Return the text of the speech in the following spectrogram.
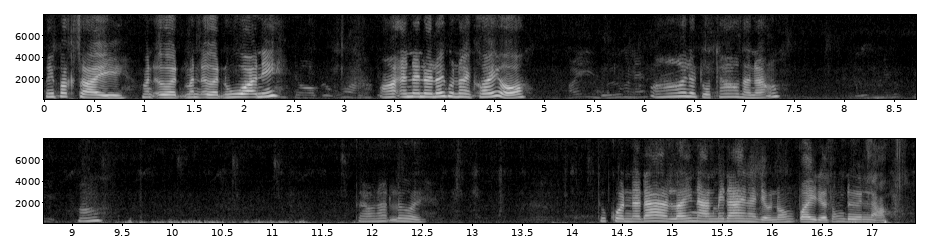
ไม่พักใส่มันเอิดมันเอิดวัวนี่จอบลูกหัวอ๋ออันนั้นเลยคุณนายเคยเหรอไอ้ดื้อมันเนี่ยอ๋อแล้วตัวเท่าแต่นะดื้อมันไม่รู้สิอืมเท่านัดเลย ทุกคนนะด้าไล่นานไม่ได้นะ เดี๋ยวน้องไปเดี๋ยวต้องเดินเหล่าเพ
